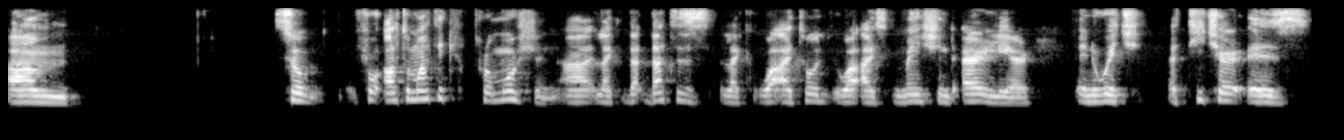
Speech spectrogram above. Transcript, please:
Um, so for automatic promotion, uh, like that, that is like what I told, what I mentioned earlier, in which a teacher is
